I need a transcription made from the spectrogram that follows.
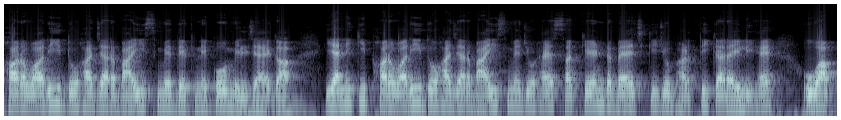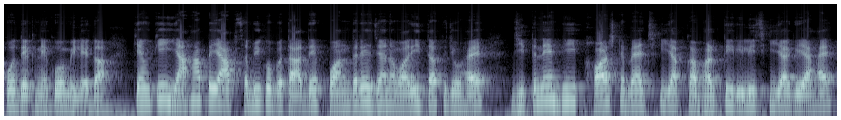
फरवरी 2022 में देखने को मिल जाएगा। यानी कि फरवरी 2022 में जो है सेकेंड बैच की जो भर्ती का रैली है, वो आपको देखने को मिलेगा। क्योंकि यहाँ पे आप सभी को बता दें, पंद्रह जनवरी तक जो है, जितने भी फ़र्स्ट बैच की आपका भर्ती रिलीज़ किया गया है,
